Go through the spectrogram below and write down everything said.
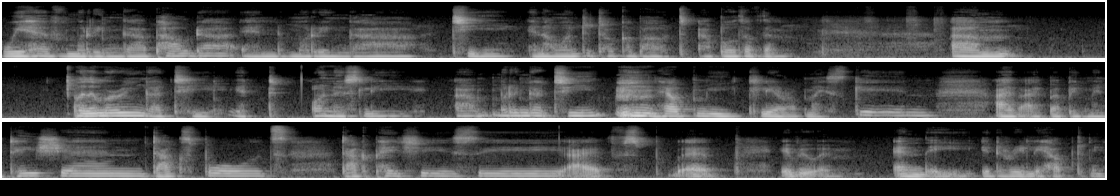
We have moringa powder and moringa tea, and I want to talk about uh, both of them. Um, with the moringa tea, it honestly, um, moringa tea helped me clear up my skin. I have hyperpigmentation, dark spots, dark patches. I have uh, everywhere, and they it really helped me.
